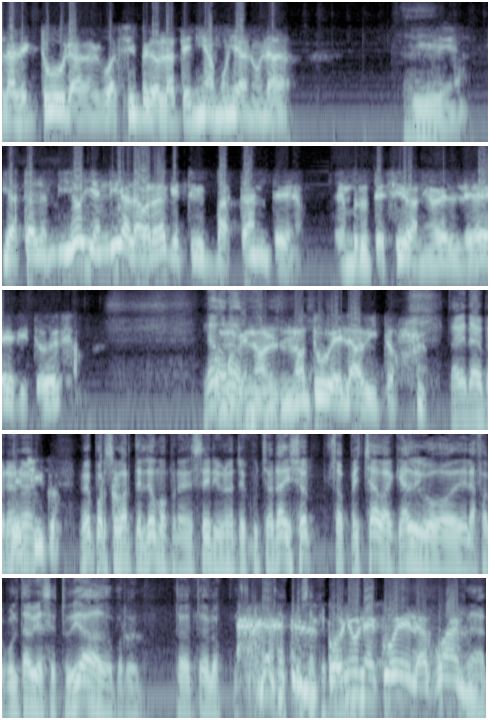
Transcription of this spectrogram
la lectura, algo así, pero la tenía muy anulada. Ah. Y, y hasta y hoy en día la verdad que estoy bastante embrutecido a nivel de leer y todo eso. No, no. que no, no tuve el hábito. Está bien, está bien, pero no, no, es por sobarte el lomo, pero en serio uno te escucha hablar y yo sospechaba que algo de la facultad habías estudiado, por, todos los Pone una escuela, Juan.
